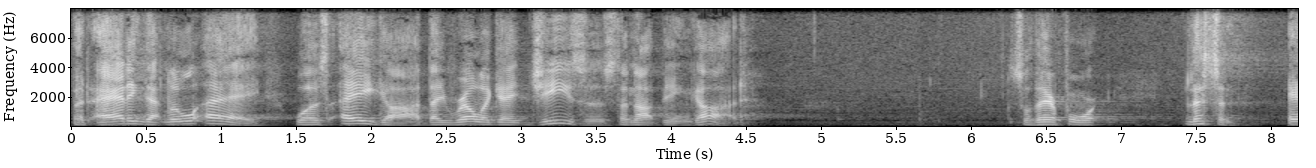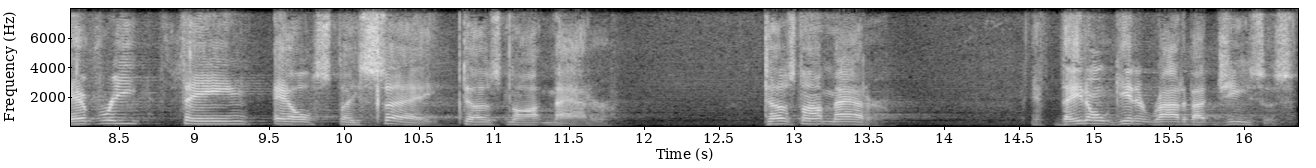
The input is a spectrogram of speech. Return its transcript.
But adding that little A was a God, they relegate Jesus to not being God. So therefore, listen, everything else they say does not matter. Does not matter. If they don't get it right about Jesus,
